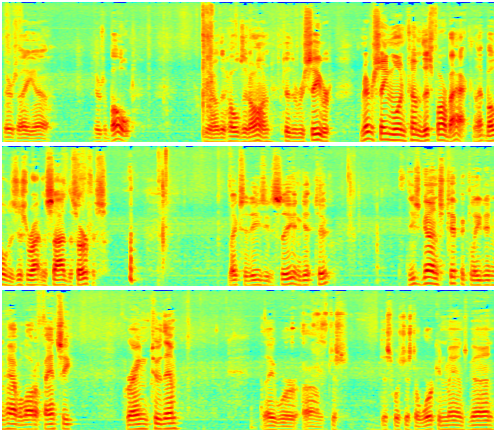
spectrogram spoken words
there's a uh, there's a bolt you know that holds it on to the receiver. I've never seen one come this far back. That bolt is just right inside the surface. Makes it easy to see and get to. These guns typically didn't have a lot of fancy grain to them. They were um, just this was just a working man's gun.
